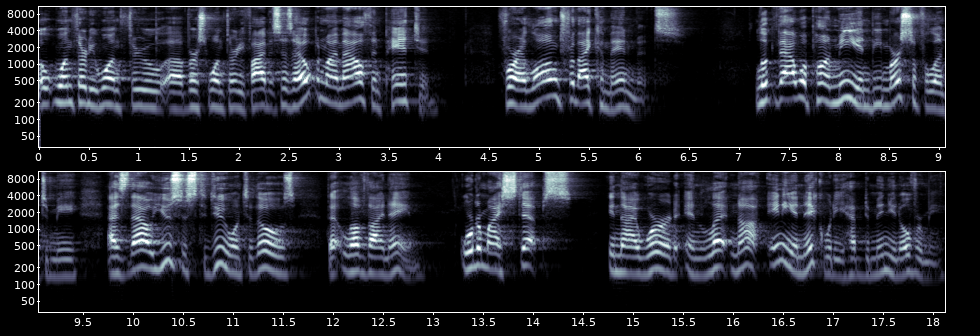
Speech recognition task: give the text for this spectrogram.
uh, 131 through uh, verse 135. It says, I opened my mouth and panted, for I longed for thy commandments. Look thou upon me and be merciful unto me, as thou usest to do unto those that love thy name. Order my steps in thy word, and let not any iniquity have dominion over me.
